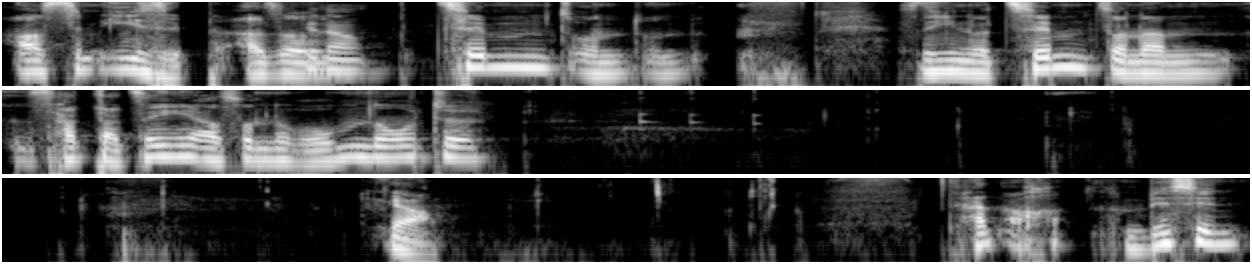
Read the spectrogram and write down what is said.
aus dem ISIP, also Genau. Zimt und, und es ist nicht nur Zimt, sondern es hat tatsächlich auch so eine Rumnote. Ja. Hat auch ein bisschen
